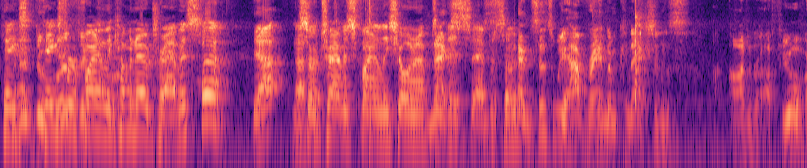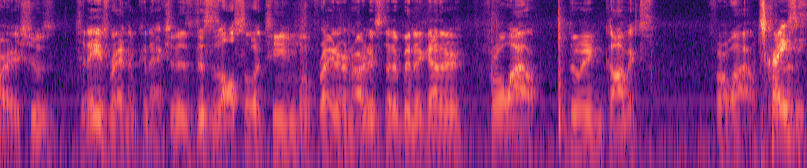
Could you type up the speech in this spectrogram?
Thanks, We did do thanks for birthdays finally for coming out, Travis. yeah. So Nothing. Travis finally showing up to this episode. And since we have random connections on a few of our issues, today's random connection is this is also a team of writer and artists that have been together for a while, doing comics for a while. it's crazy.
